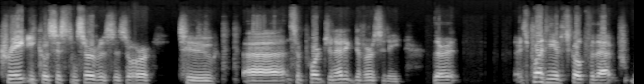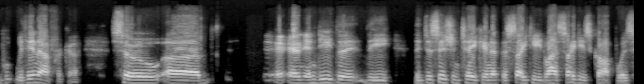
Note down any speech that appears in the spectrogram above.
create ecosystem services or to uh, support genetic diversity. There is plenty of scope for that within Africa. So, uh, and indeed, the, the, the decision taken at the CITES, last CITES COP was,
